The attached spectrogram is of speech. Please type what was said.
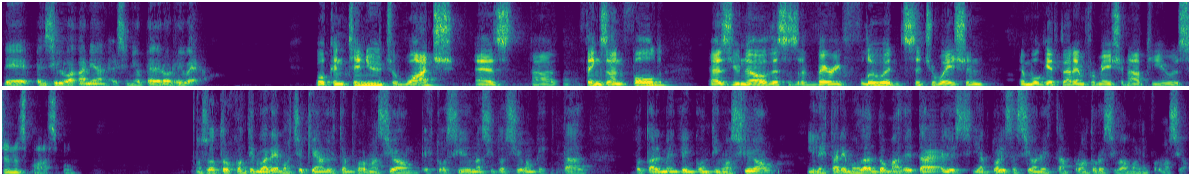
de Pensilvania, el señor Pedro Rivera. We'll continue to watch as uh, things unfold. As you know, this is a very fluid situation, and we'll get that information out to you as soon as possible. Nosotros continuaremos chequeando esta información. Esto ha sido una situación que está totalmente en continuación y le estaremos dando más detalles y actualizaciones tan pronto recibamos la información.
